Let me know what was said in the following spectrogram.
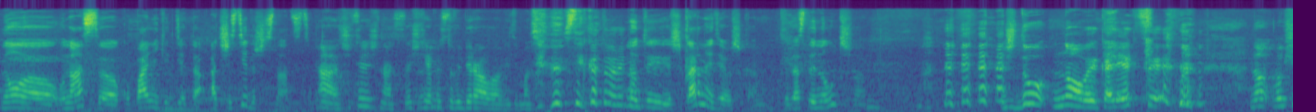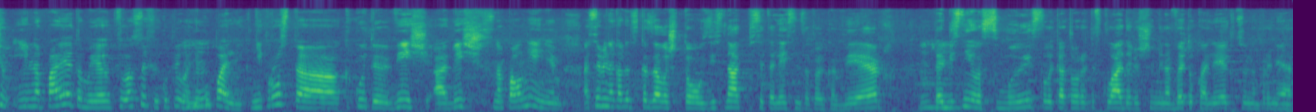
Но у нас э, купальники где-то от 6 до 16. А, 4-16, значит, я просто выбирала, видимо, все, которые Ну, ты шикарная девушка, ты достойна лучшего. Жду новые коллекции. Но, в общем, именно поэтому я философию купила, не Мгм. купальник. Не просто какую-то вещь, а вещь с наполнением. Особенно, когда ты сказала, что здесь надпись «это лестница только вверх». Ты объяснила смыслы, которые ты вкладываешь именно в эту коллекцию, например.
